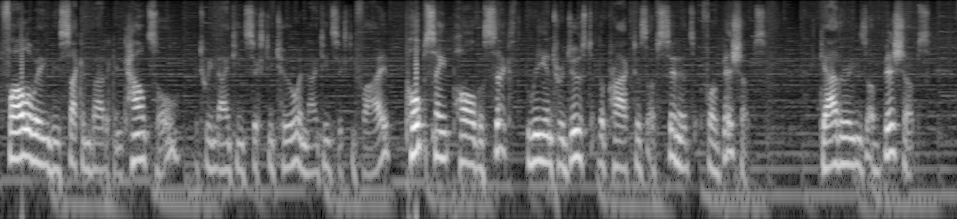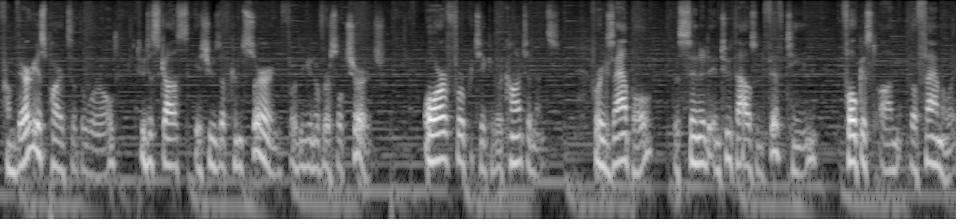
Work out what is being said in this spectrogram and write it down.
following the Second Vatican Council between 1962 and 1965, Pope St. Paul VI reintroduced the practice of synods for bishops, gatherings of bishops from various parts of the world to discuss issues of concern for the Universal Church or for particular continents. For example, the Synod in 2015 focused on the family.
